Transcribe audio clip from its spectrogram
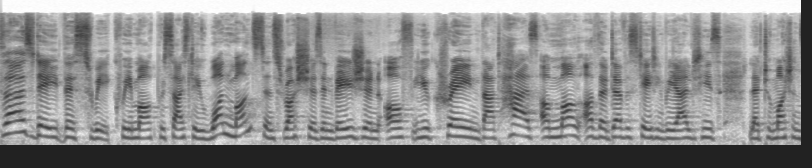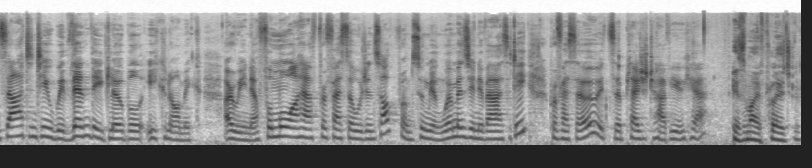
Thursday this week, we mark precisely one month since Russia's invasion of Ukraine that has, among other devastating realities, led to much uncertainty within the global economic arena. For more, I have Professor Oh Joon-seok from Sookmyung Women's University. Professor it's a pleasure to have you here. It's my pleasure.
